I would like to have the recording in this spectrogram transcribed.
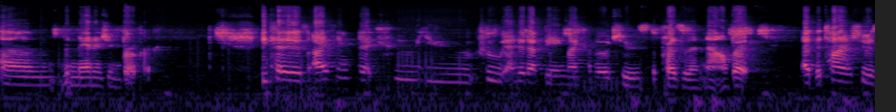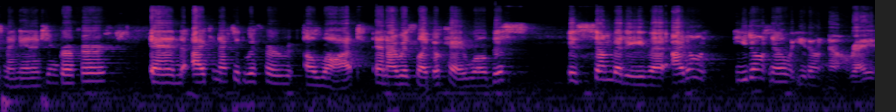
um, the managing broker because I think that who you who ended up being my coach, who's the president now, but at the time she was my managing broker, and I connected with her a lot, and I was like, okay, well this is somebody that I don't you don't know what you don't know, right?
